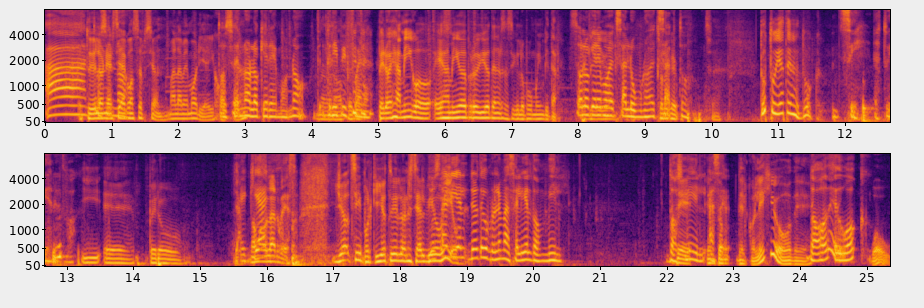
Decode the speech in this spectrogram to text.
Ah, Estudió en la Universidad de. Concepción. Mala memoria, hijo. Entonces no lo queremos, no. No, no, tripi pero, fuera. Pero es amigo, es amigo de Prohibido Tenerse, así que lo podemos invitar. Solo Aquí queremos exalumnos, solo que- exacto. sí. Tú estudiaste en el Duoc. Sí, estudié en el Duoc. Y, eh, pero. Ya, ¿En no vamos a hablar de eso. Yo, sí, porque yo estudié en la Universidad del Yo, Bio salí Bio. el- yo no tengo problema, salí el 2000. 2000. De- hace- ento- ¿Del colegio o de.? no, de Duoc. Wow.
